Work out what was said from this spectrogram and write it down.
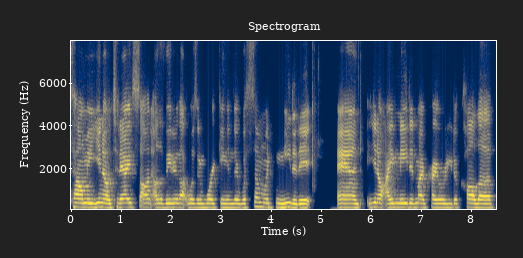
tell me, you know, today I saw an elevator that wasn't working and there was someone who needed it. And, you know, I made it my priority to call up,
